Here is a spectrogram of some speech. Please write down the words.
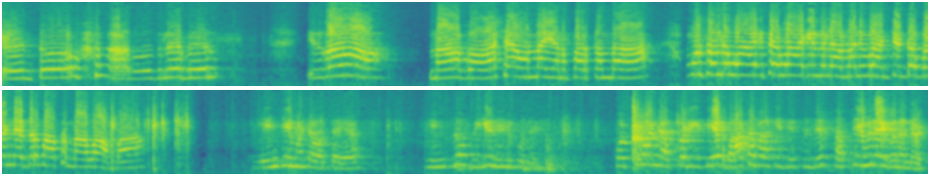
ఏంటో ఆ రోజులే వేరు. ఇదిగో నా ఘోష ఉన్న వినపడుతుందా? ముసలి వాగితే వాగిందిలే అమ్మని వంటింటో బండి నిద్రపోతున్నావా అమ్మా? ఏం చేయమంటావు అత్తయ్య? ఇంట్లో బియ్యం నిండుకున్నాయి కొట్టువాడిని అప్పడిగితే బాట బాకీ తెస్తుంటే సత్యమిరా ఇవ్వనన్నాడు.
